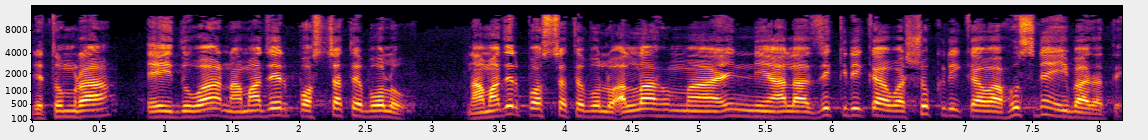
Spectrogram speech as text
যে তোমরা এই দোয়া নামাজের পশ্চাতে বলো। নামাজের পশ্চাতে বলো আল্লাহ ইন্নি আলা জিক্রিকা ওয়া শুক্রিকা ওয়া হুসনে ইবাদাতে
